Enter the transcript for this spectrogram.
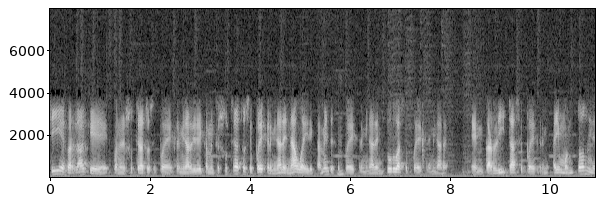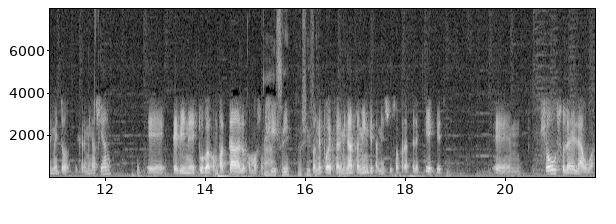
Sí, es verdad que con el sustrato se puede germinar directamente el sustrato, se puede germinar en agua directamente, se puede germinar en turba, se puede germinar en perlitas, se puede hay un montón de métodos de germinación. Eh, te viene turba compactada, los famosos ah, donde puede germinar también, que también se usa para hacer esquejes. Eh, yo uso la del agua,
